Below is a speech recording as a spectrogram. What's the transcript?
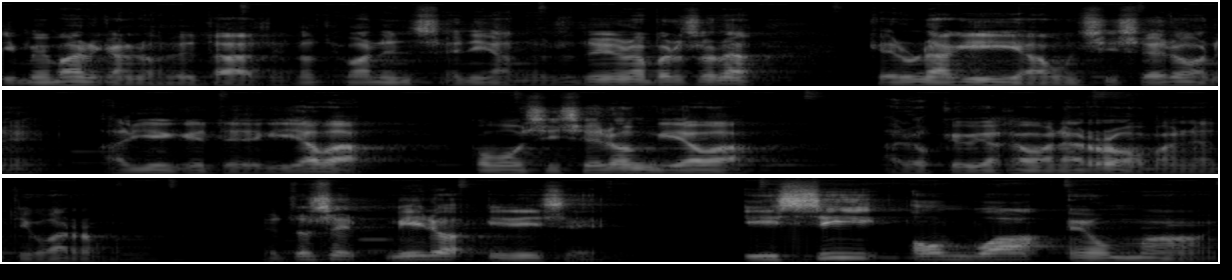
y me marcan los detalles, no te van enseñando. Yo tenía una persona que era una guía, un cicerone, alguien que te guiaba como Cicerón guiaba a los que viajaban a Roma, en la antigua Roma. Entonces miro y dice, ici on boit et on mange.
